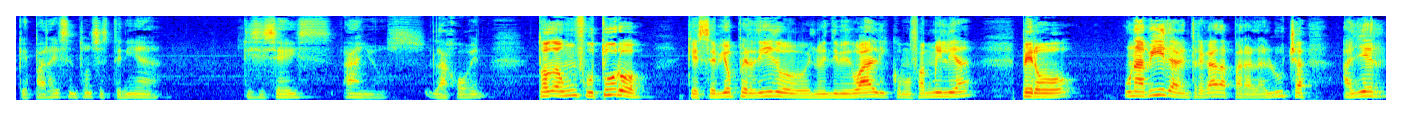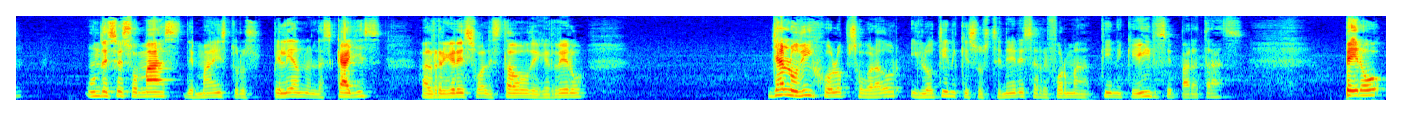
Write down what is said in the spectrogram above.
que para ese entonces tenía 16 años, la joven, todo un futuro que se vio perdido en lo individual y como familia, pero una vida entregada para la lucha. Ayer un deceso más de maestros peleando en las calles al regreso al estado de Guerrero. Ya lo dijo López Obrador y lo tiene que sostener, esa reforma tiene que irse para atrás. Pero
